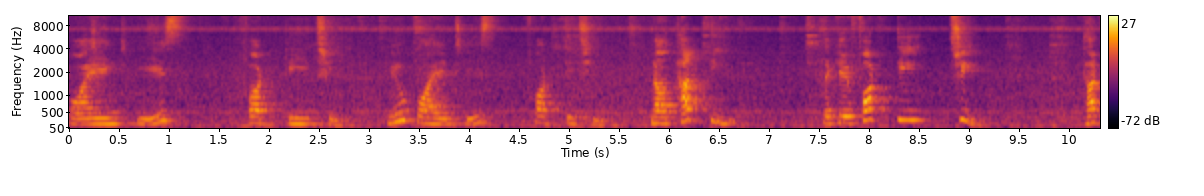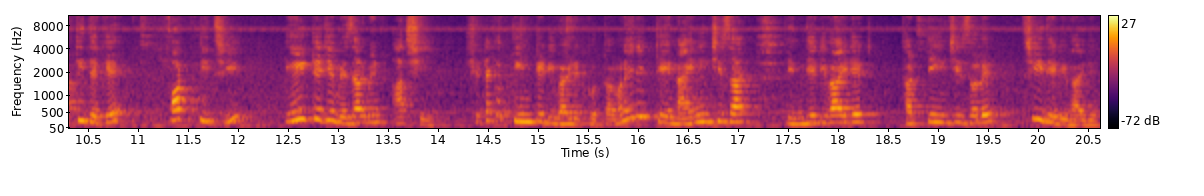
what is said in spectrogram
point is 43 new point is 43 now 30 থেকে 43 30 থেকে 43 এইটে যে মেজারমেন্ট আছে সেটাকে তিনটে ডিভাইডেড করতে হবে। মানে যদি নাইন ইঞ্চিস হয়, তিন দিয়ে ডিভাইডেড থার্টি ইঞ্চিস হলে থ্রি দিয়ে ডিভাইডেড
